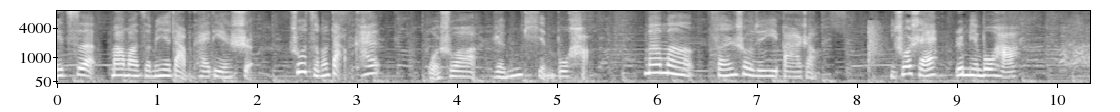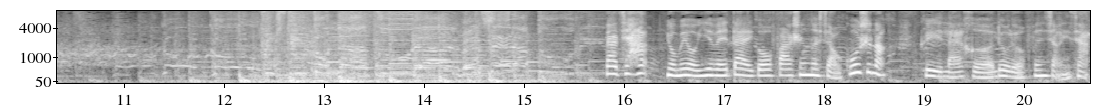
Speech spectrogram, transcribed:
一次，妈妈怎么也打不开电视，说怎么打不开？我说人品不好。妈妈反手就一巴掌：“你说谁人品不好？”大家有没有因为代沟发生的小故事呢？可以来和六六分享一下。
